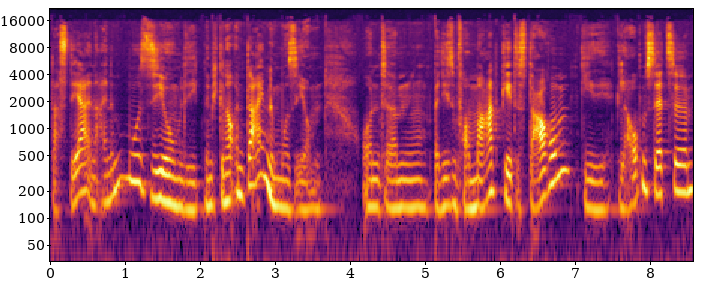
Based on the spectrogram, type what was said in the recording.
dass der in einem Museum liegt, nämlich genau in deinem Museum. Und ähm, bei diesem Format geht es darum, die Glaubenssätze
